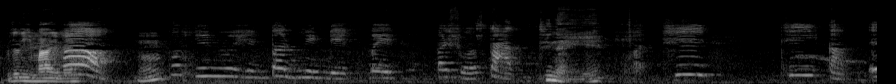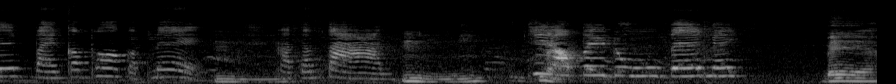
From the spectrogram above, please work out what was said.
ไปเที่ยวหิมะอีกไหมพ่อหืมเมื่อกี้หนูเห็นตอนเด็กๆไปไปสวนสัตว์ที่ไหน ที่ที่กับเอ๊ะไปกับพ่อกับแม่ อืมกับน้ำตาล อืมที่ไหนเราไปดูเบนใน เบร์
